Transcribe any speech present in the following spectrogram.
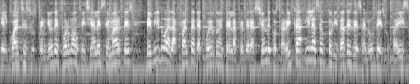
el cual se suspendió de forma oficial este martes debido a la falta de acuerdo entre la Federación de Costa Rica y las autoridades de salud de su país,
